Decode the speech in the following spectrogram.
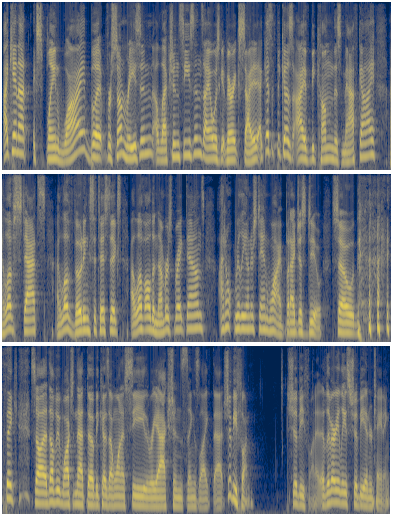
I cannot explain why, but for some reason, election seasons, I always get very excited. I guess it's because I've become this math guy. I love stats. I love voting statistics. I love all the numbers breakdowns. I don't really understand why, but I just do. So I think, so I'll be watching that though because I want to see the reactions, things like that. Should be fun. Should be fun. At the very least, should be entertaining.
